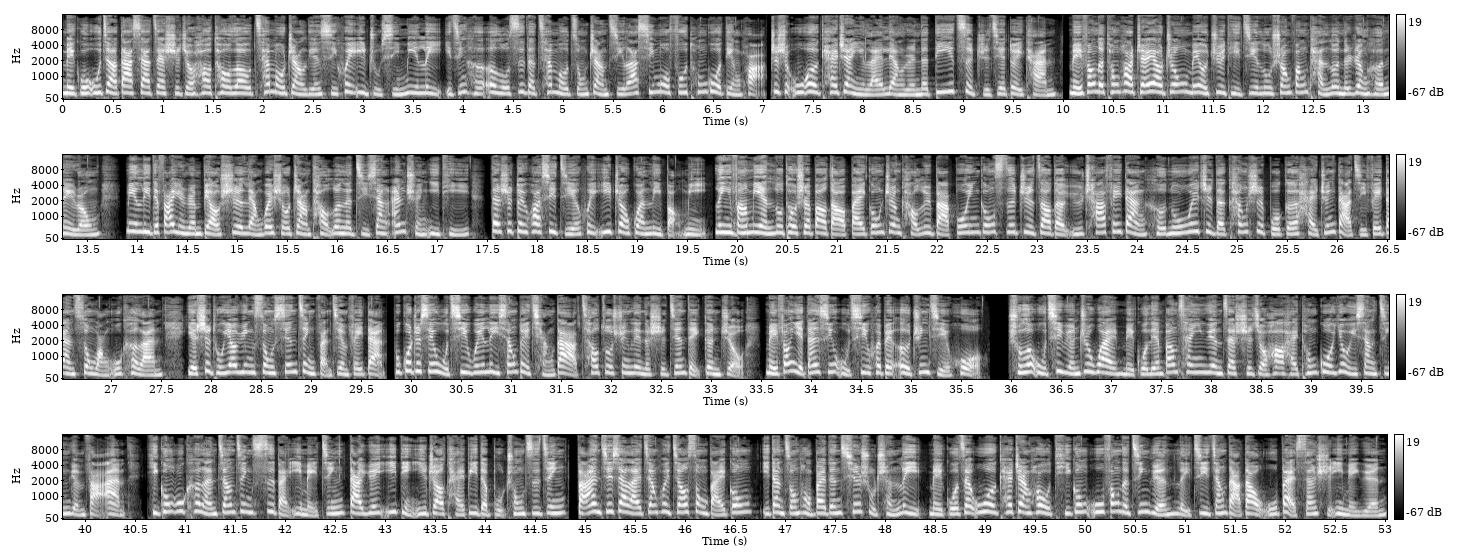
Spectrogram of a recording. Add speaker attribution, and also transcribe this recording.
Speaker 1: 美国五角大厦在十九号透露，参谋长联席会议主席密利已经和俄罗斯的参谋总长吉拉西莫夫通过电话，这是乌俄开战以来两人的第一次直接对谈。美方的通话摘要中没有具体记录双方谈论的任何内容。密利的发言人表示，两位首长讨论了几项安全议题，但是对话细节会依照惯例保密。另一方面，路透社报道，白宫正考虑把波音公司制造的鱼叉飞弹和挪威制的康士伯格海军打击飞弹送往乌克兰，也试图要运送先进反舰飞弹。不过，这些武器威力相对强大，操作训练的时间得更久。美方也担心武器会被俄军截获。除了武器援助外，美国联邦参议院在十九号还通过又一项金援法案，提供乌克兰将近四百亿美金（大约一点一兆台币）的补充资金。法案接下来将会交送白宫。一旦总统拜登签署成立，美国在乌俄开战后提供乌方的金援累计将达到五百三十亿美元。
